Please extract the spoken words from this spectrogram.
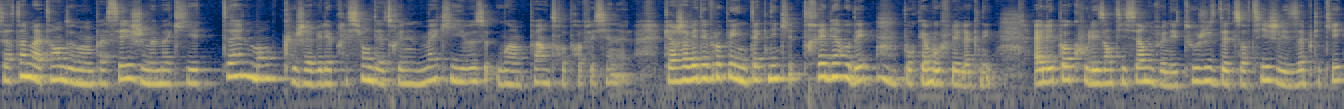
Certains matins de mon passé, je me maquillais tellement que j'avais l'impression d'être une maquilleuse ou un peintre professionnel, car j'avais développé une technique très bien rodée pour camoufler l'acné. À l'époque où les anti-cernes venaient tout juste d'être sortis, je les appliquais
